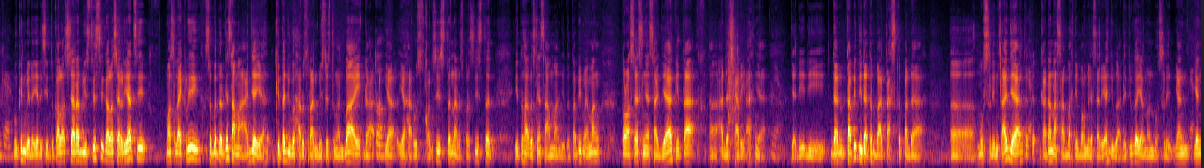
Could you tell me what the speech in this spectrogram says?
Oke. Mungkin bedanya di situ. Kalau secara bisnis sih kalau saya lihat sih most likely sebenarnya sama aja ya. Kita juga harus run bisnis dengan baik dan Betul. ya ya harus konsisten, harus persisten. Itu harusnya sama gitu. Tapi memang prosesnya saja kita eh, ada syariahnya. Iya. Jadi di dan tapi tidak terbatas kepada eh, muslim saja Iya. ke- karena nasabahnya Bank Mega Syariah juga ada juga yang non muslim. Yang Iya. yang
